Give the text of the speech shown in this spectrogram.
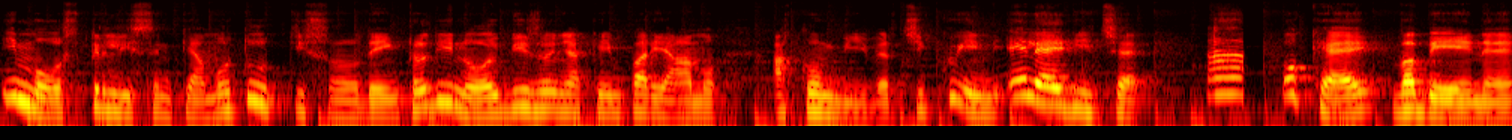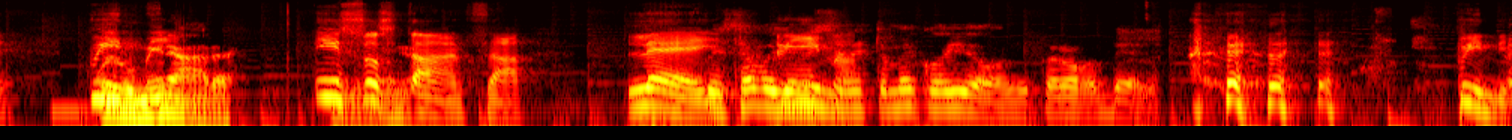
i mostri li sentiamo tutti, sono dentro di noi, bisogna che impariamo a conviverci. Quindi, e lei dice: Ah, ok, va bene. Quindi, illuminare. In sostanza, lei. Pensavo prima... di essere detto me coglioni, però va bene. Quindi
